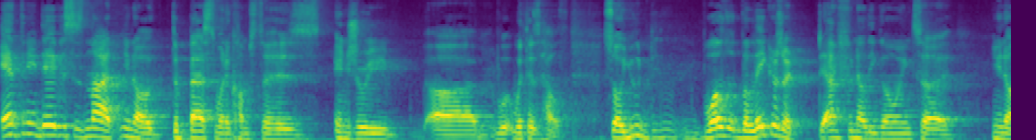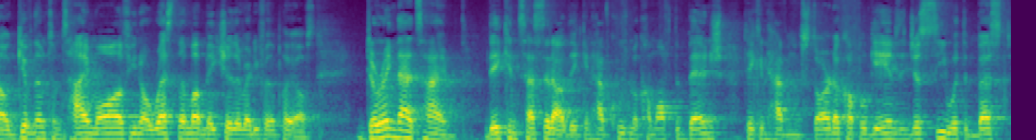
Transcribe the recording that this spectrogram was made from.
Anthony Davis is not you know the best when it comes to his injury uh, w- with his health. So you well the Lakers are definitely going to you know give them some time off. You know rest them up, make sure they're ready for the playoffs. During that time, they can test it out. They can have Kuzma come off the bench. They can have him start a couple games and just see what the best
